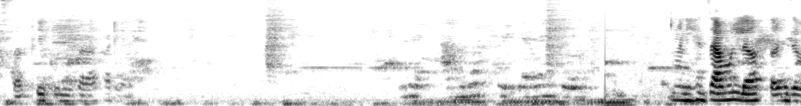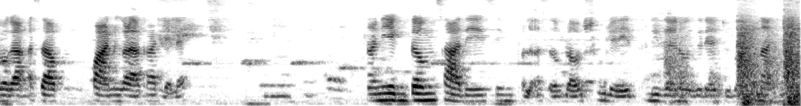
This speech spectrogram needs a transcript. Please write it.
असा त्रिकोणी गळा काढलेला आहे आणि ह्याचा म्हणलं तर ह्याचा बघा असा पानगळा काढलेला आहे. आणि एकदम साधे सिंपल असं ब्लाऊज शिवले आहेत. डिझाईन वगैरे अजिबात नाही.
